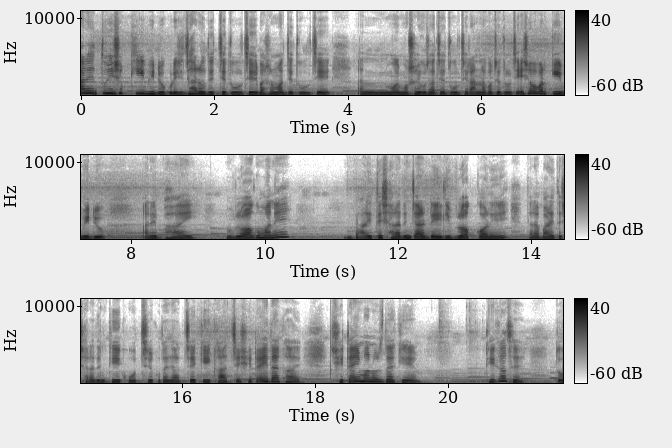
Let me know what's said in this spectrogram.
আরে তুই এসব কী ভিডিও করিস? ঝাড়ু দিচ্ছে, তুলছে, বাসন মাজছে, তুলছে মশারি গুছাচ্ছে, তুলছে, রান্না করছে, তুলছে, এসব আবার কী ভিডিও আরে ভাই ব্লগ মানে বাড়িতে সারাদিন যারা ডেইলি ব্লগ করে, তারা বাড়িতে সারাদিন কী করছে, কোথায় যাচ্ছে, কী খাচ্ছে, সেটাই দেখায়, সেটাই মানুষ দেখে, ঠিক আছে? তো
